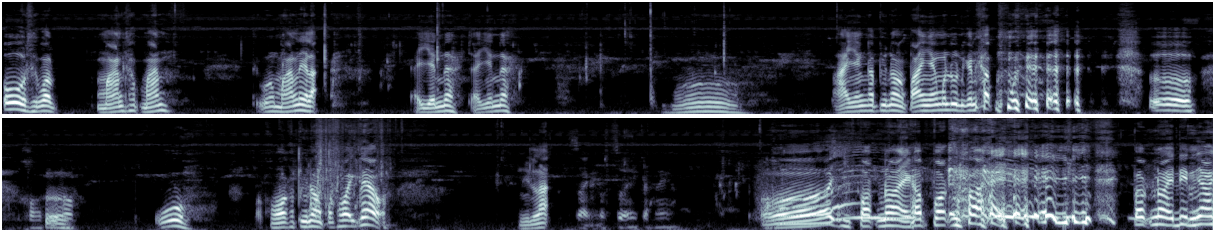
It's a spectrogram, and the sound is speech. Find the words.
โอ้ ถือว่าหมานครับหมานถือว่าหมานเลยล่ะ ใจเย็นเด้อใจเย็นเด้อโอ้ปลายังครับพี่น้องปลายังมาลุ้นกันครับเออคอเออโอ้ปลาคอครับพี่น้องปลาคออีกแล้ว นี่ละใส่มาเสื้อให้กันให้ครับโอ้ยอีปอกหน่อยครับปอกหน่อยปอกหน่อยดินยาง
